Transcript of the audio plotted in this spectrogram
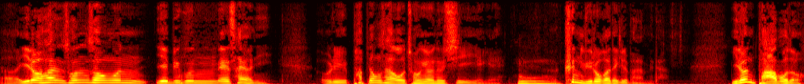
어, 이러한 손성훈 예비군의 사연이 우리 파병사호 정현우 씨에게 음. 큰 위로가 되길 바랍니다. 이런 바보도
